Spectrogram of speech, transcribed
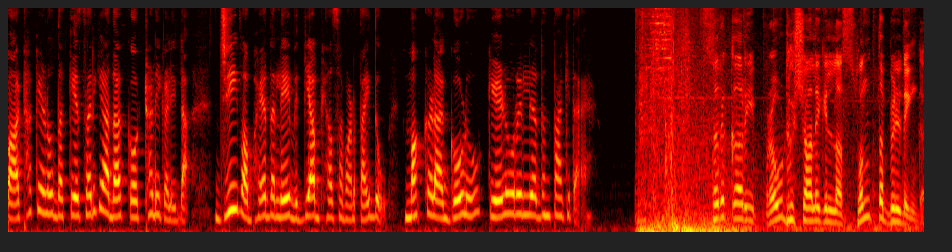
ಪಾಠ ಕೇಳೋದಕ್ಕೆ ಸರಿಯಾದ ಕೊಠಡಿಗಳಿಲ್ಲ. ಜೀವ ಭಯದಲ್ಲೇ ವಿದ್ಯಾಭ್ಯಾಸ ಮಾಡ್ತಾ ಇದ್ದು, ಮಕ್ಕಳ ಗೋಳು ಕೇಳೋರಿಲ್ಲದಂತಾಗಿದೆ. ಸರ್ಕಾರಿ ಪ್ರೌಢಶಾಲೆಗಿಲ್ಲ ಸ್ವಂತ ಬಿಲ್ಡಿಂಗ್.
